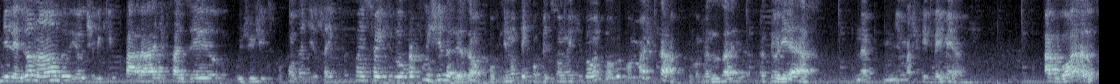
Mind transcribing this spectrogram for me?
me lesionando, eu tive que parar de fazer o jiu-jitsu por conta disso. Aí fui conhecer o Aikido para fugir da lesão, porque não tem competição no Aikido, então eu não vou me machucar. Pelo menos a, a teoria é essa. Né? Me machuquei bem menos. Agora,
